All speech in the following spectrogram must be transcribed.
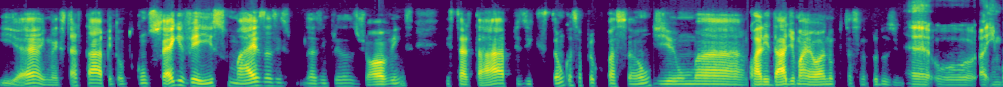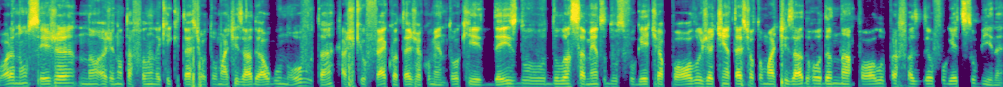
e é uma startup. Então, tu consegue ver isso mais nas, nas empresas jovens startups e que estão com essa preocupação de uma qualidade maior no que está sendo produzido. É, o, embora não seja, não, a gente não está falando aqui que teste automatizado é algo novo, tá? Acho que o FECO até já comentou que desde o do lançamento dos foguetes Apollo já tinha teste automatizado rodando na Apollo para fazer o foguete subir, né?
